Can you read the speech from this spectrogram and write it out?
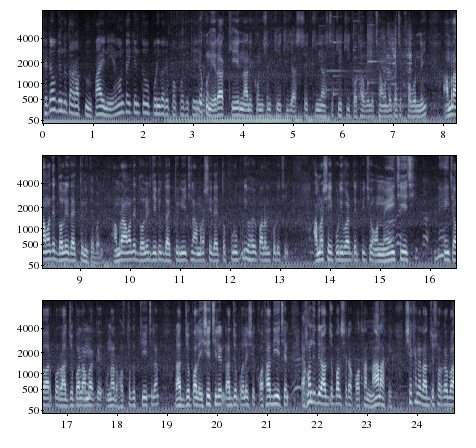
সেটাও কিন্তু তারা পায়নি, এমনটাই কিন্তু পরিবারের পক্ষ থেকে দেখুন, এরা কে নারী কমিশন, কে কী আসছে, কী না আসছে, কে কী কথা বলেছে আমাদের কাছে খবর নেই। আমরা আমাদের দলের দায়িত্ব নিতে পারি। আমরা আমাদের দলের যেটুকু দায়িত্ব নিয়েছিলাম, আমরা সেই দায়িত্ব পুরোপুরিভাবে পালন করেছি। আমরা সেই পরিবারদের পিছু ন্যায় চেয়েছি। ন্যায় চাওয়ার পর রাজ্যপাল আমাকে ওনার হস্তক্ষেপ চেয়েছিলাম। রাজ্যপাল এসেছিলেন রাজ্যপাল এসে কথা দিয়েছেন। এখন যদি রাজ্যপাল সেটা কথা না রাখে সেখানে রাজ্য সরকার বা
